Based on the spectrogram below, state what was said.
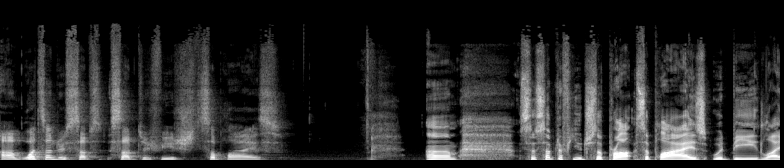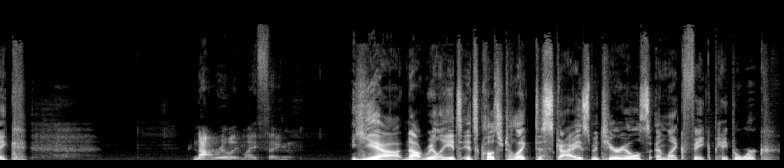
Um. What's under sub- subterfuge supplies? Um, so subterfuge supplies would be like Not really my thing. yeah, not really. It's it's closer to like disguise materials and like fake paperwork.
